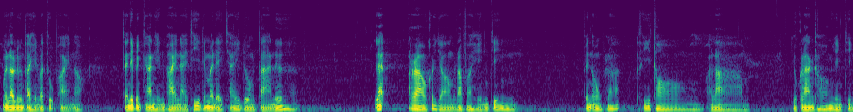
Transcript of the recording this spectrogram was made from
เมื่อเราลืมตาเห็นวัตถุภายนอก แต่นี่เป็นการเห็นภายในที่ไม่ได้ใช้ดวงตาเนื้อ และเราก็ยอมรับว่าเห็นจริง เป็นองค์พระสีทองอลาม อยู่กลางท้องอย่างจริง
